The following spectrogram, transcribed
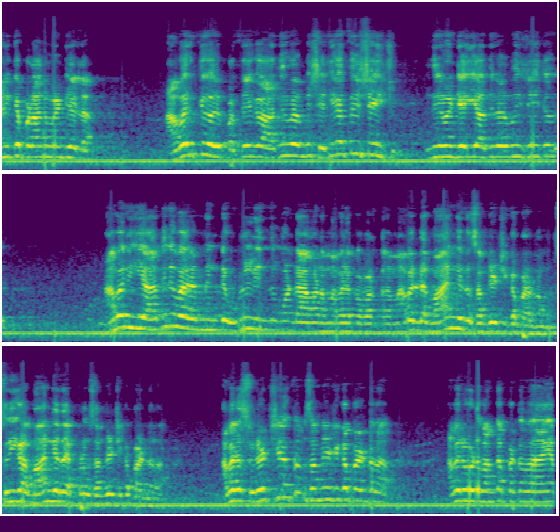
ഹനിക്കപ്പെടാനും വേണ്ടിയല്ല. അവർക്ക് ഒരു പ്രത്യേക അതിർവരമ്പ് ശരീരത്തിൽ നിശ്ചയിച്ചു. ഇതിനു വേണ്ടിയായി ഈ അതിവരമ്പ് നിശ്ചയിച്ചത്? അവർ ഈ അതിരുവരമ്പിന്റെ ഉള്ളിൽ നിന്നും കൊണ്ടാവണം അവരുടെ പ്രവർത്തനം അവരുടെ മാന്യത സംരക്ഷിക്കപ്പെടണം. സ്ത്രീകളെ മാന്യത എപ്പോഴും സംരക്ഷിക്കപ്പെടേണ്ടതാണ്. അവരുടെ സുരക്ഷിതത്വം സംരക്ഷിക്കപ്പെടേണ്ടതാണ്. അവരോട് ബന്ധപ്പെട്ടതായ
